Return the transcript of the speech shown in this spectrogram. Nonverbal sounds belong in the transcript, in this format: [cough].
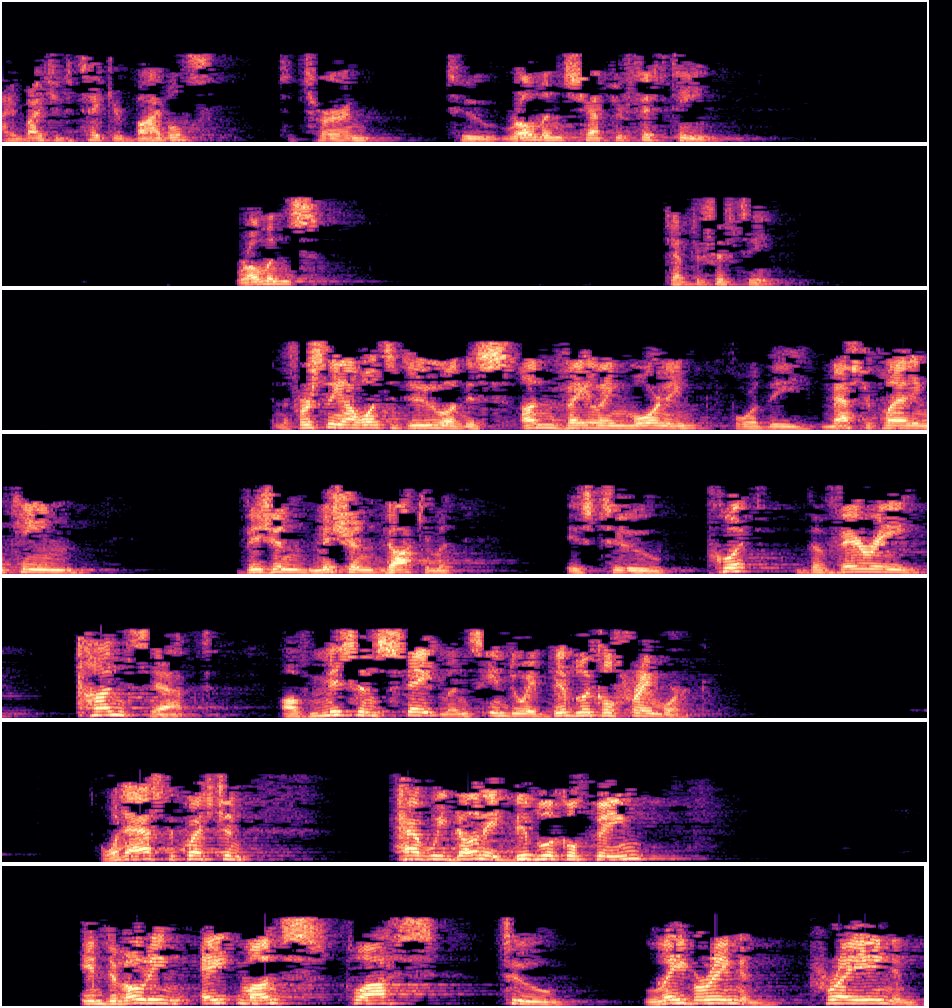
I invite you to take your Bibles to turn to Romans chapter 15. Romans chapter 15. And the first thing I want to do on this unveiling morning for the master planning team vision mission document is to put the very concept of mission statements into a biblical framework. I want to ask the question, have we done a biblical thing in devoting eight months plus to laboring and praying and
